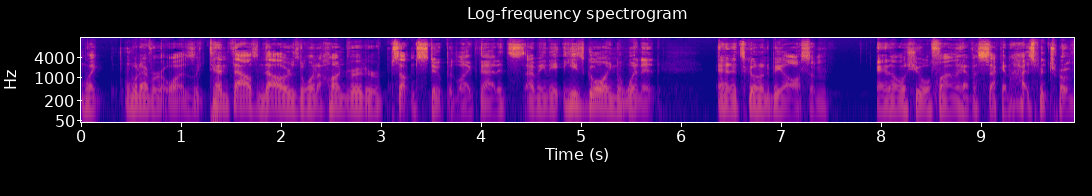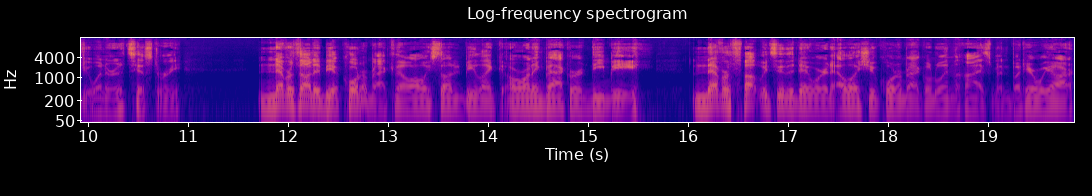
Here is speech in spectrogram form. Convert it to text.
like whatever it was, like ten thousand dollars to win a hundred or something stupid like that. It's I mean he's going to win it, and it's going to be awesome. And LSU will finally have a second Heisman Trophy winner in its history. Never thought it'd be a quarterback though. Always thought it'd be like a running back or a DB. Never thought we'd see the day where an LSU quarterback would win the Heisman, but here we are.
